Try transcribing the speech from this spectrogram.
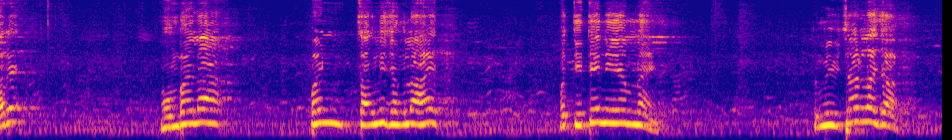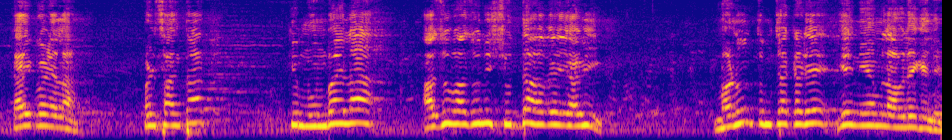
अरे मुंबईला पण चांगली जंगलं आहेत पण तिथे नियम नाही. तुम्ही विचारला जा काही वेळेला. पण सांगतात की मुंबईला आजूबाजूनी शुद्ध हवे यावी. म्हणून तुमच्याकडे हे नियम लावले गेले.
